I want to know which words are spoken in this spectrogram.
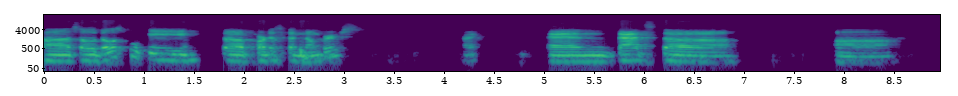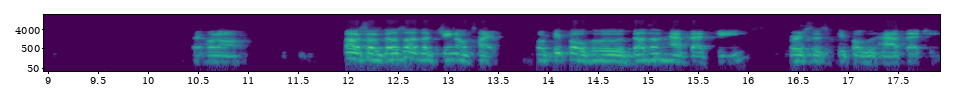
Uh, so those will be the participant numbers, right? And that's the, uh, wait, hold on. Oh, so those are the genotype for people who doesn't have that gene versus people who have that gene.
